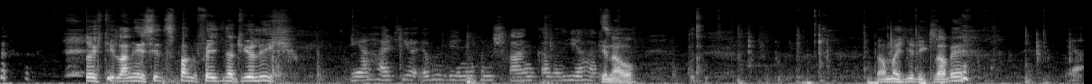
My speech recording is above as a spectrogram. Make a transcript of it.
durch die lange Sitzbank fällt natürlich, ja, halt hier irgendwie noch ein Schrank. Also hier hat genau, da haben wir hier die Klappe, Ja.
